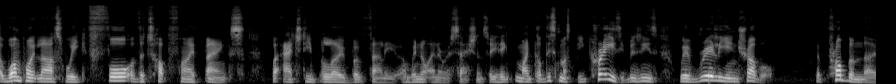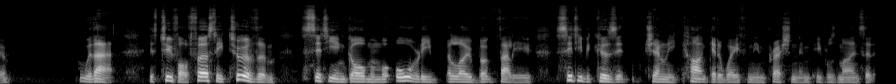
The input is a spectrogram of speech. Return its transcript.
At one point last week, four of the top five banks were actually below book value, and we're not in a recession. So you think, my God, this must be crazy, which means we're really in trouble. The problem, though, with that is twofold. Firstly, two of them, Citi and Goldman, were already below book value. Citi because it generally can't get away from the impression in people's minds that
